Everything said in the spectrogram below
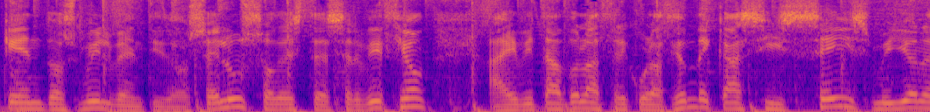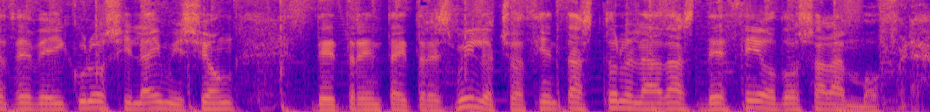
que en 2022. El uso de este servicio ha evitado la circulación de casi 6 millones de vehículos y la emisión de 33.800 toneladas de CO2 a la atmósfera.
